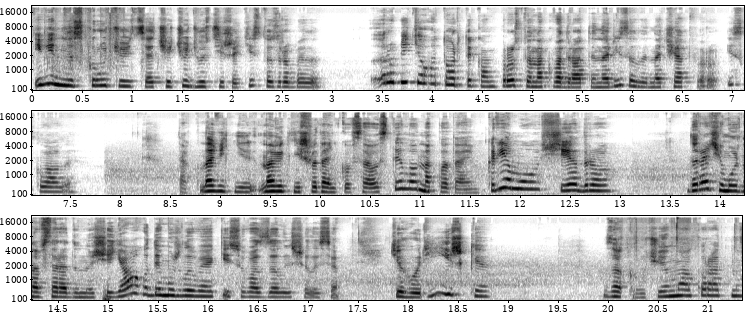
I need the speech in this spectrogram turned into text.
і він не скручується, чи чуть густіше тісто зробили, робіть його тортиком, просто на квадрати нарізали на четверо і склали. Так, на вікні, на вікні швиденько все остило, накладаємо крему, щедро. До речі, можна всередину ще ягоди, можливо, якісь у вас залишилися, чи горішки. Закручуємо акуратно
